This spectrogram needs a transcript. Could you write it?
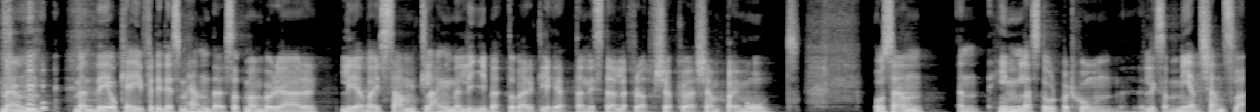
Men, men det är okej, okay, för det är det som händer. Så att man börjar leva i samklang med livet och verkligheten istället för att försöka kämpa emot. Och sen en himla stor portion liksom medkänsla.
